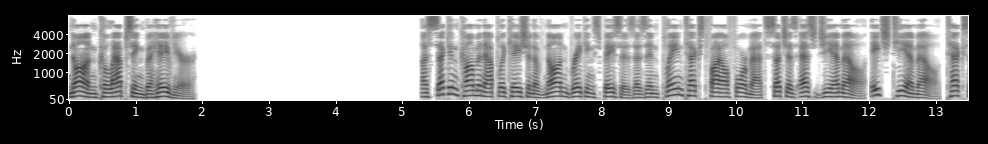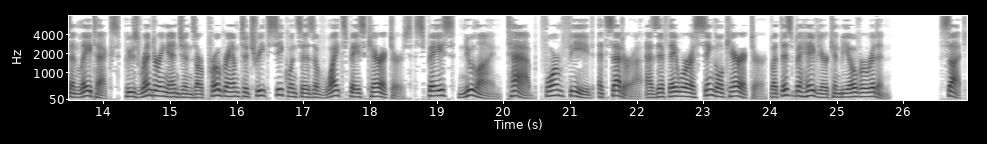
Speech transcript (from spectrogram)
Non-collapsing behavior. A second common application of non-breaking spaces is in plain text file formats such as SGML, HTML, TeX and LaTeX, whose rendering engines are programmed to treat sequences of whitespace characters space, newline, tab, form feed, etc. as if they were a single character but this behavior can be overridden. Such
